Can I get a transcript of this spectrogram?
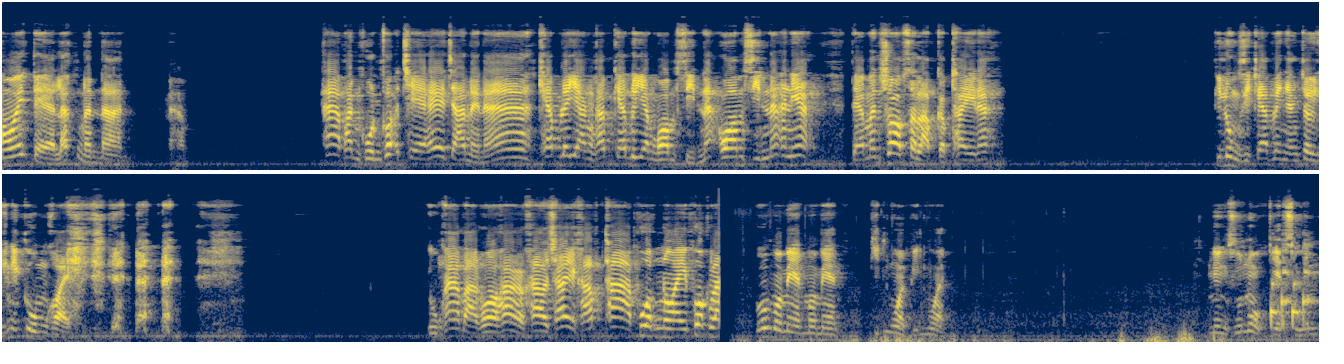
น้อยๆแต่รักนานๆนะครับห้าพันคนก็แชร์ให้อาจารย์หน่อยนะ แคปแล้วยังครับ แคปหรือยังออมสินนะออมสินนะอันเนี้ย แต่มันชอบสลับกับไทยนะ พี่ลุงสิแคปเป็นยังเจ้าอยู่ในกลุ่มข่อยถุงห้าบาทพอค่ากับข้าวใช่ครับ ถ้าพวกน้อยพวกเราโอ้โมเมนต์โมเมนต์ผิดงวดผิดงวดหนึ่งศูนย์หกเจ็ดศูนย์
